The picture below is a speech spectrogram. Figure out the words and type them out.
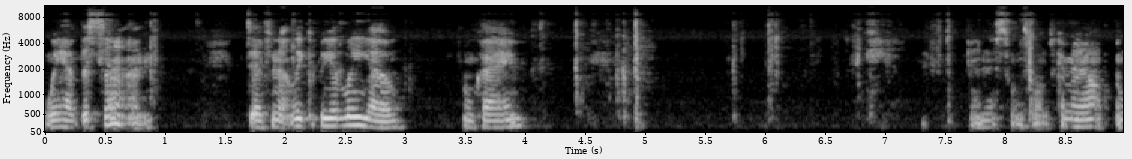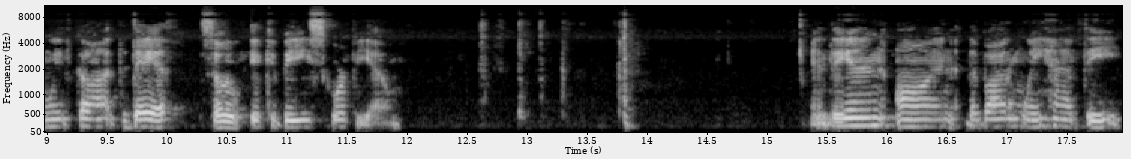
we have the sun. Definitely could be a Leo, okay? And this one's going to come out. And we've got the death, so it could be Scorpio. And then on the bottom we have the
